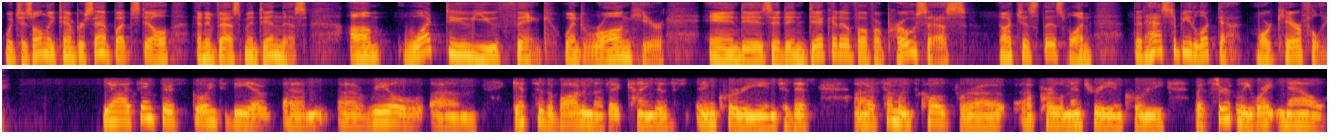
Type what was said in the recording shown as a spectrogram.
which is only 10%, but still an investment in this. Um, what do you think went wrong here? And is it indicative of a process, not just this one, that has to be looked at more carefully? Yeah, I think there's going to be a, um, a real um, get to the bottom of it kind of inquiry into this. Uh, someone's called for a, a, parliamentary inquiry, but certainly right now,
